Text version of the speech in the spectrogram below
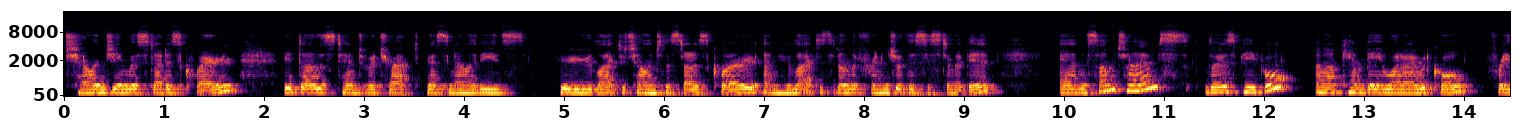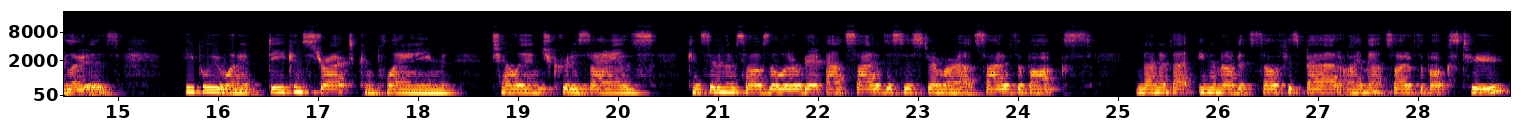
challenging the status quo, it does tend to attract personalities who like to challenge the status quo and who like to sit on the fringe of the system a bit. And sometimes those people uh, can be what I would call freeloaders people who want to deconstruct, complain, challenge, criticize, consider themselves a little bit outside of the system or outside of the box. None of that in and of itself is bad. I'm outside of the box too.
